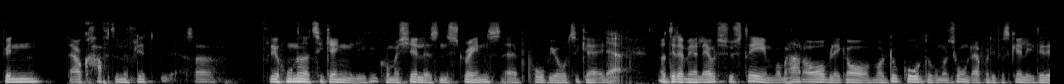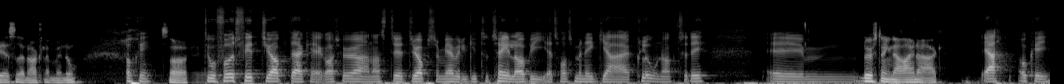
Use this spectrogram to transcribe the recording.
finde der er jo kraftet med flere, altså flere hundrede tilgængelige kommercielle sådan strains af probiotika. Ikke? Ja. Og det der med at lave et system, hvor man har et overblik over, hvor god dokumentation der er for de forskellige, det er det, jeg sidder nok med nu. Okay. Så, øh, du har fået et fedt job der, kan jeg godt høre, Anders. Det er et job, som jeg vil give totalt op i. Jeg tror simpelthen ikke, jeg er klog nok til det. Øhm... Løsningen er regneark. Ja, okay.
